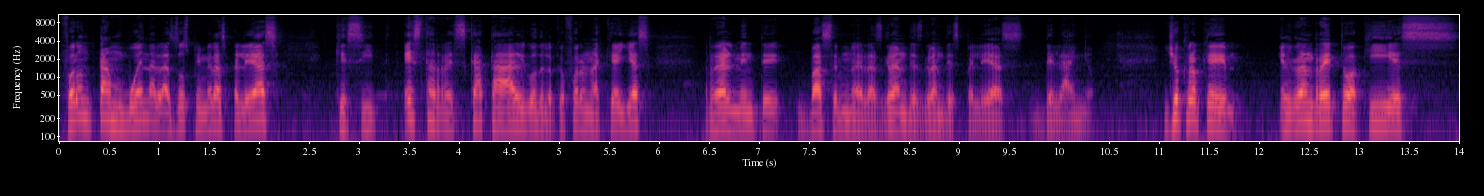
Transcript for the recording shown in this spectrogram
Fueron tan buenas las dos primeras peleas que si esta rescata algo de lo que fueron aquellas, realmente va a ser una de las grandes, grandes peleas del año. Yo creo que el gran reto aquí es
